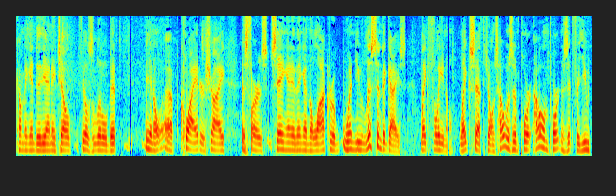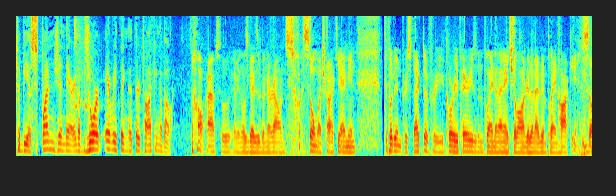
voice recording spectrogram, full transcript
coming into the NHL feels a little bit you know, uh, quiet or shy as far as saying anything in the locker room. When you listen to guys like Foligno, like Seth Jones, how was important? How important is it for you to be a sponge in there and absorb everything that they're talking about? Oh, absolutely. I mean, those guys have been around so, so, much hockey. I mean, to put it in perspective for you, Corey Perry's been playing in the NHL longer than I've been playing hockey. So,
